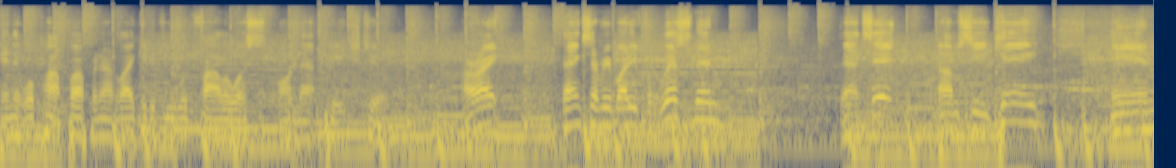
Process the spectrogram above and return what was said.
and it will pop up. And I'd like it if you would follow us on that page too. All right. Thanks everybody for listening. That's it. I'm CK, and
